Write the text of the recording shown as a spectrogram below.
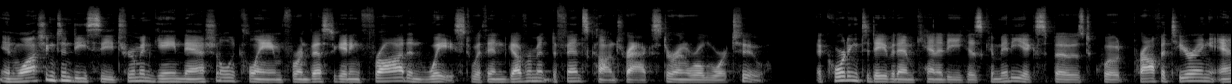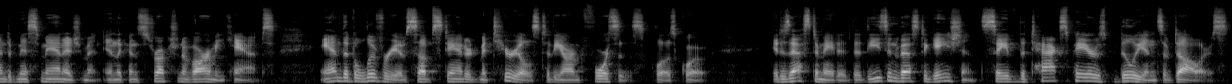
In Washington, D.C., Truman gained national acclaim for investigating fraud and waste within government defense contracts during World War II. According to David M. Kennedy, his committee exposed, quote, profiteering and mismanagement in the construction of army camps and the delivery of substandard materials to the armed forces, close quote. It is estimated that these investigations saved the taxpayers billions of dollars.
